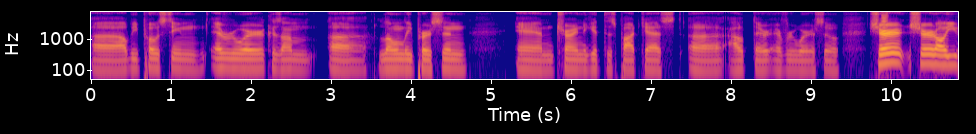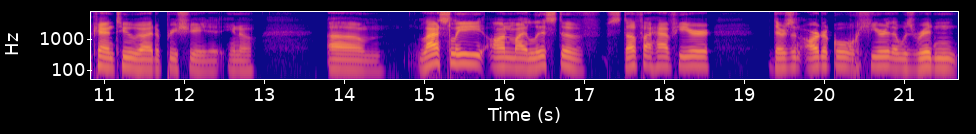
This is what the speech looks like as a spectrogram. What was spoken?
Uh, I'll be posting everywhere because I'm a lonely person and trying to get this podcast uh, out there everywhere. So share share it all you can too. I'd appreciate it. You know. Um, lastly, on my list of stuff I have here, there's an article here that was written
